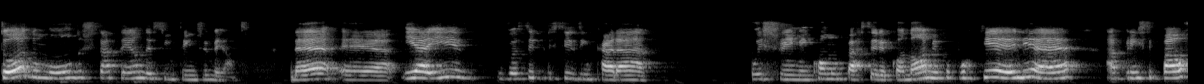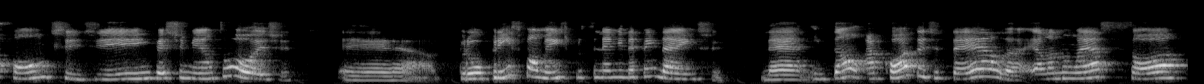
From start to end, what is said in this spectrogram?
todo mundo está tendo esse entendimento. Né? É, e aí você precisa encarar o streaming como parceiro econômico, porque ele é a principal fonte de investimento hoje, é, pro, principalmente para o cinema independente. Né? Então, a cota de tela, ela não é só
